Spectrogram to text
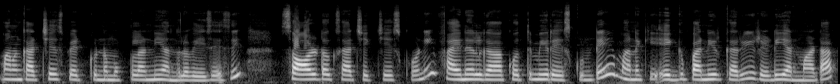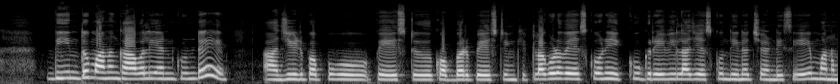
మనం కట్ చేసి పెట్టుకున్న ముక్కలన్నీ అందులో వేసేసి సాల్ట్ ఒకసారి చెక్ చేసుకొని ఫైనల్గా కొత్తిమీర వేసుకుంటే మనకి ఎగ్ పన్నీర్ కర్రీ రెడీ అనమాట దీంతో మనం కావాలి అనుకుంటే జీడిపప్పు పేస్ట్ కొబ్బరి పేస్ట్ ఇంక ఇట్లా కూడా వేసుకొని ఎక్కువ గ్రేవీలా చేసుకొని తినొచ్చండి. సేమ్ మనం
